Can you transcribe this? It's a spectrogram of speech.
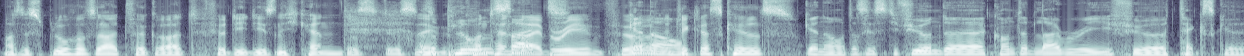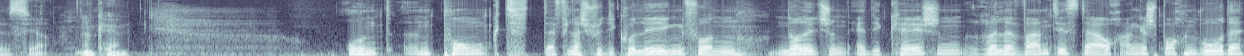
Was ist Pluralsight für gerade für die, die es nicht kennen? Das, das ist also eine Content Library für genau, Entwickler-Skills. Genau, das ist die führende Content Library für Tech-Skills, ja. Okay. Und ein Punkt, der vielleicht für die Kollegen von Knowledge und Education relevant ist, der auch angesprochen wurde,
